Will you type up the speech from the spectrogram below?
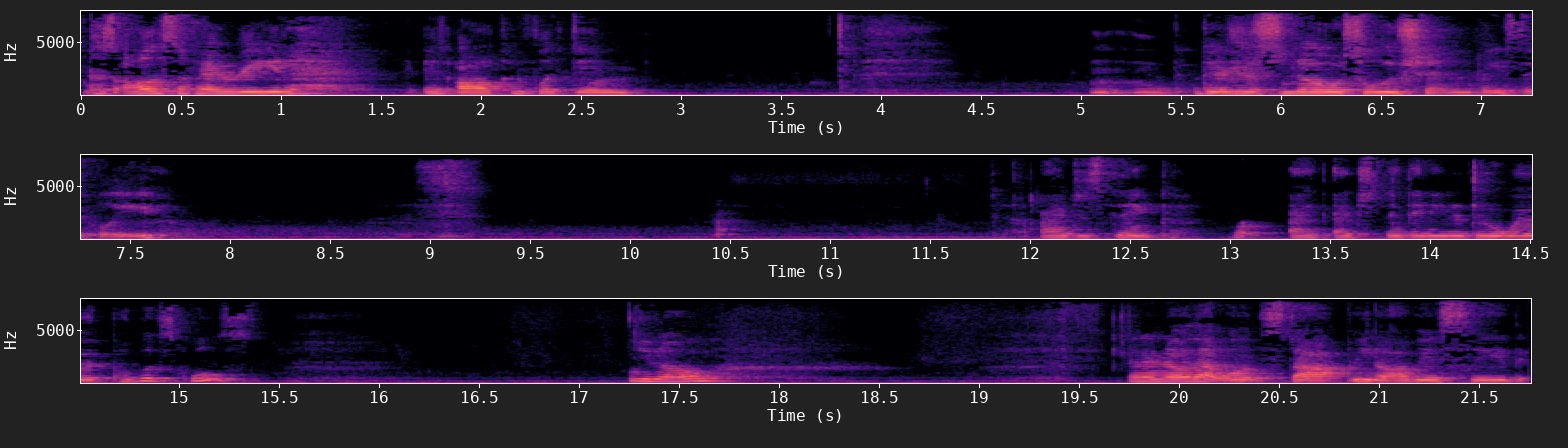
Because all the stuff I read is all conflicting. there's just no solution, basically. I just think, I, I just think they need to do away with public schools. You know? And I know that won't stop, you know, obviously,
